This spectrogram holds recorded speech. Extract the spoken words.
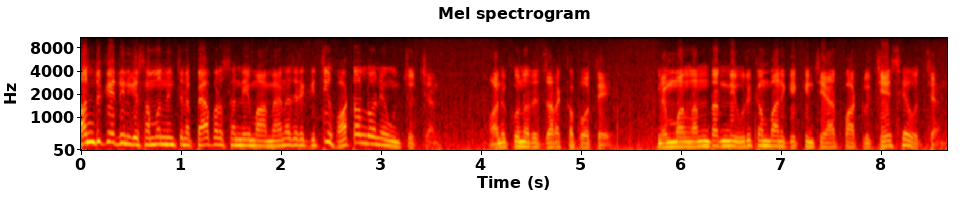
అందుకే దీనికి సంబంధించిన పేపర్స్ అన్ని మా మేనేజర్కి ఇచ్చి హోటల్లోనే ఉంచొచ్చాను. అనుకున్నది జరగకపోతే మిమ్మల్ని అందరినీ ఉరికంబానికి ఎక్కించే ఏర్పాట్లు చేసే వచ్చాను.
